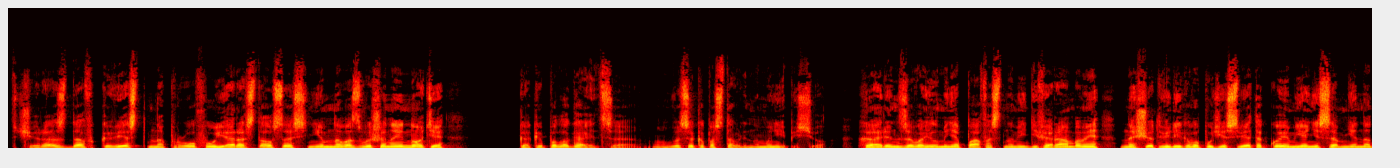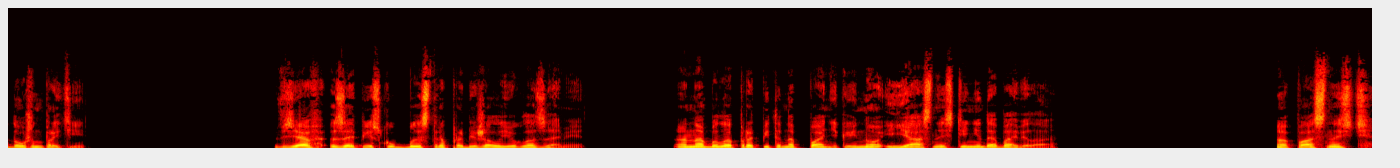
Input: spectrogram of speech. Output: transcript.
Вчера, сдав квест на профу, я расстался с ним на возвышенной ноте, как и полагается, высокопоставленному неписью. Харин завалил меня пафосными дифирамбами насчет великого пути света, коим я, несомненно, должен пройти. Взяв записку, быстро пробежал ее глазами. Она была пропитана паникой, но ясности не добавила. Опасность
